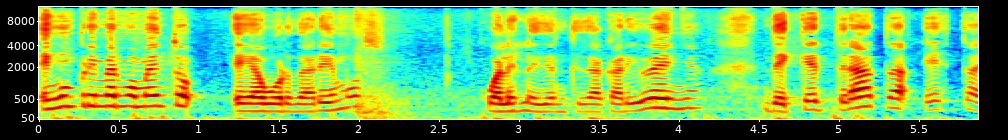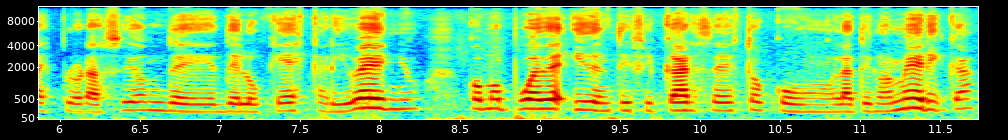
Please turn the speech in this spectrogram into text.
En un primer momento eh, abordaremos cuál es la identidad caribeña, de qué trata esta exploración de, lo que es caribeño, cómo puede identificarse esto con Latinoamérica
